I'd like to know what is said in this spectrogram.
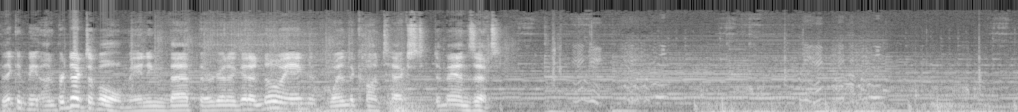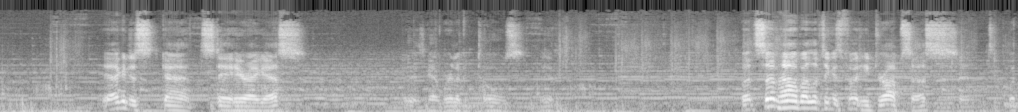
They can be unpredictable, meaning that they're gonna get annoying when the context demands it. Yeah, I can just kind of stay here, I guess. He's got weird looking toes. But somehow, by lifting his foot, he drops us. And what?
